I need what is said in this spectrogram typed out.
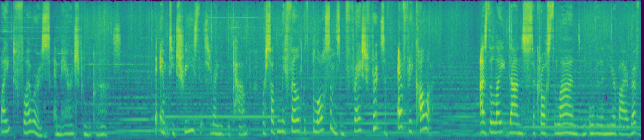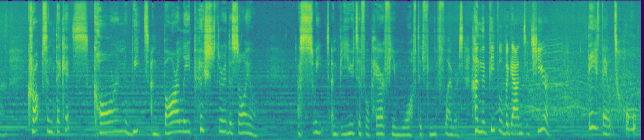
white flowers emerged from the grass. The empty trees that surrounded the camp were suddenly filled with blossoms and fresh fruits of every colour. As the light danced across the land and over the nearby river, crops and thickets, corn, wheat, and barley pushed through the soil. A sweet and beautiful perfume wafted from the flowers, and the people began to cheer. They felt hope.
